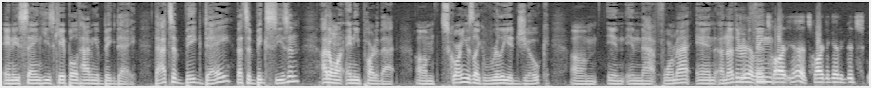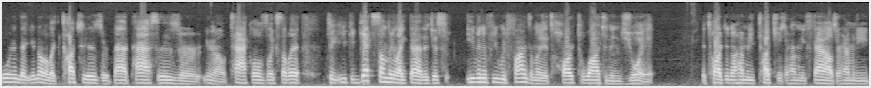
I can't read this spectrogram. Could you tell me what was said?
and he's saying he's capable of having a big day. That's a big day. That's a big season. I don't want any part of that. Um, scoring is like really a joke um, in in that format. And another Yeah, thing, it's hard. Yeah, it's hard to get a good scoring that you know, like touches or bad passes or you know tackles, like stuff like. That. To, you could get something like that. It just even if you would find something, it's hard to watch and enjoy it. It's hard to know how many touches or how many fouls or how many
